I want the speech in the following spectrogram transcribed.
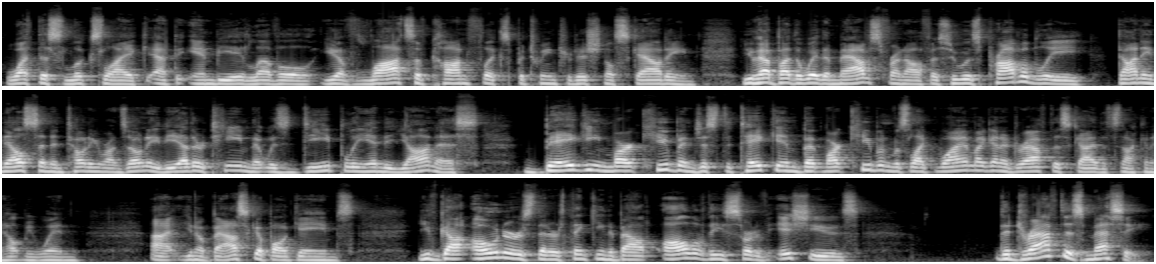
what this looks like at the nba level. You have lots of conflicts between traditional scouting. You have by the way the mavs front office who was probably donnie nelson and tony ronzone the other team that was deeply into Giannis begging Mark Cuban just to take him, but Mark Cuban was like, "Why am I going to draft this guy that's not going to help me win, uh, you know, basketball games?" You've got owners that are thinking about all of these sort of issues. The draft is messy.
